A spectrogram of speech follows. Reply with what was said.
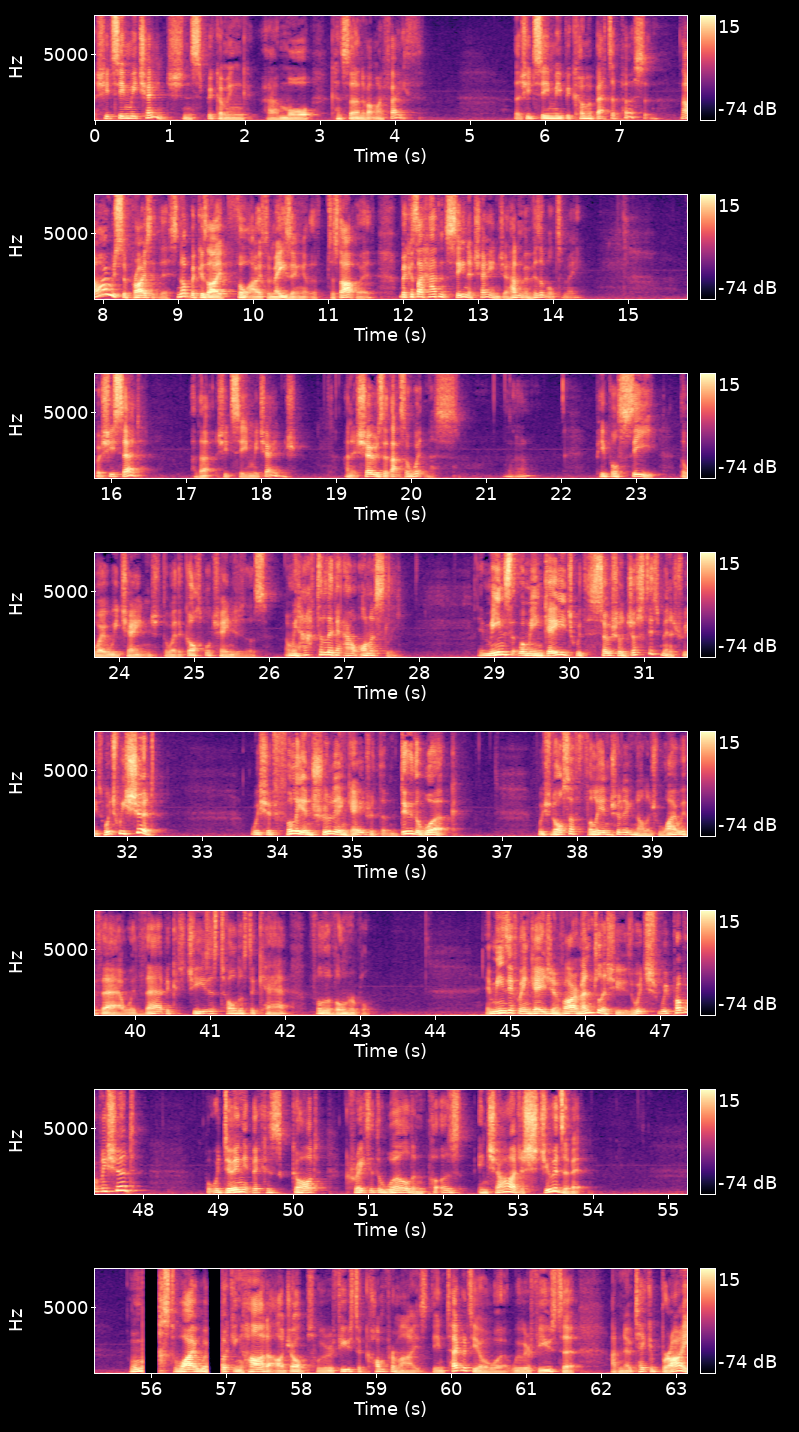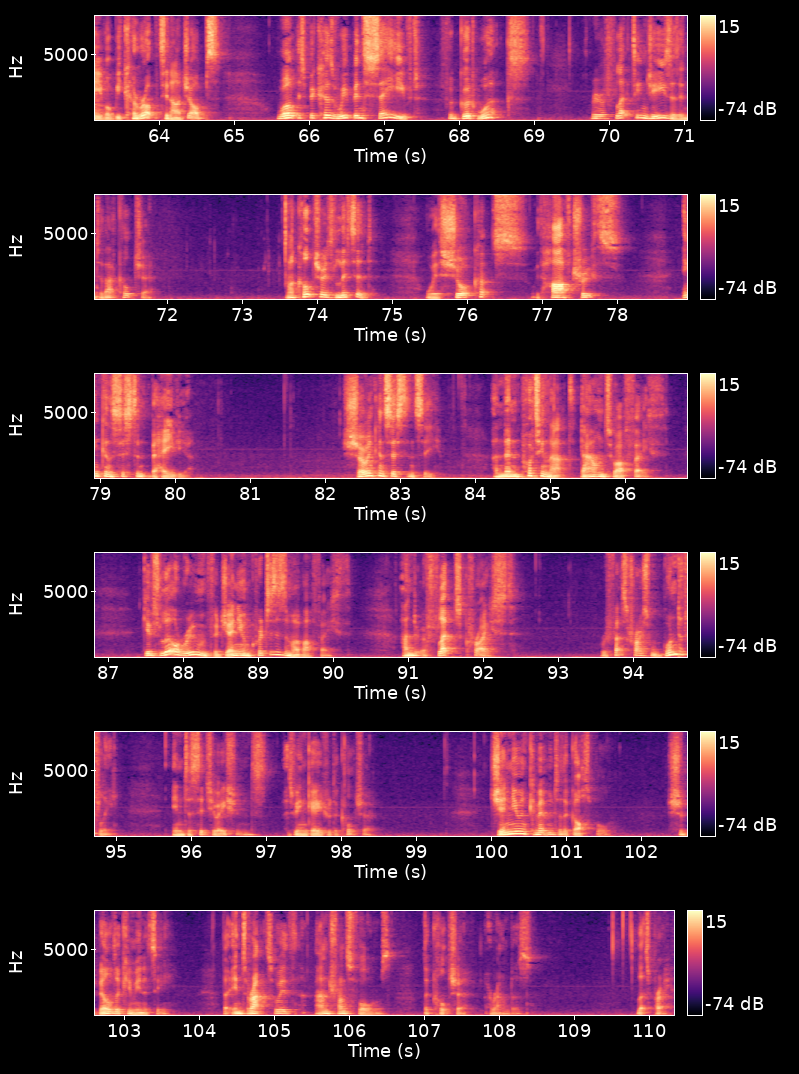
she'd seen me change since becoming uh, more concerned about my faith. That she'd seen me become a better person. Now, I was surprised at this, not because I thought I was amazing the, to start with, because I hadn't seen a change, it hadn't been visible to me. But she said that she'd seen me change. And it shows that that's a witness. People see the way we change, the way the gospel changes us. And we have to live it out honestly. It means that when we engage with social justice ministries, which we should, we should fully and truly engage with them, do the work. We should also fully and truly acknowledge why we're there. We're there because Jesus told us to care for the vulnerable. It means if we engage in environmental issues, which we probably should, but we're doing it because God created the world and put us in charge as stewards of it. When we're asked why we're working hard at our jobs, we refuse to compromise the integrity of our work. We refuse to, I don't know, take a bribe or be corrupt in our jobs. Well, it's because we've been saved for good works. We're reflecting Jesus into that culture. Our culture is littered with shortcuts, with half truths, inconsistent behaviour. Showing consistency and then putting that down to our faith gives little room for genuine criticism of our faith, and it reflects Christ, reflects Christ wonderfully into situations as we engage with the culture. Genuine commitment to the gospel should build a community that interacts with and transforms the culture around us. Let's pray.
